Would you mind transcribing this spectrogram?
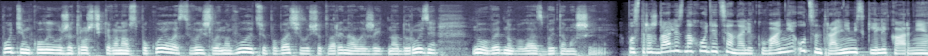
потім, коли вже трошечки вона вспокоїлась, вийшли на вулицю, побачили, що тварина лежить на дорозі. Ну, видно, була збита машиною. Постраждалі знаходяться на лікуванні у центральній міській лікарні.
